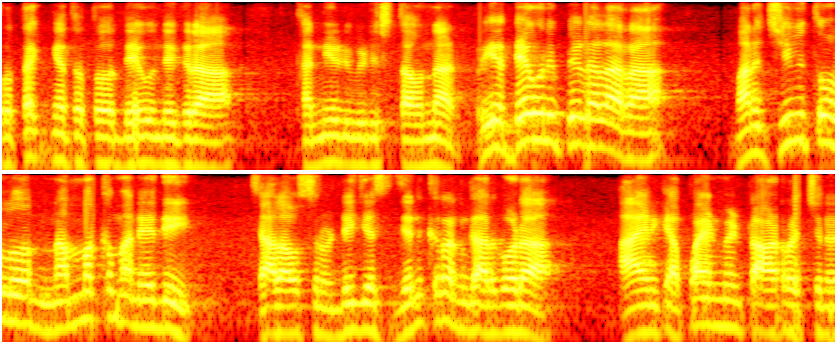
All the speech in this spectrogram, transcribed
కృతజ్ఞతతో దేవుని దగ్గర కన్నీడు విడుస్తూ ఉన్నాడు. ప్రియ దేవుని పిల్లలారా మన జీవితంలో నమ్మకం అనేది చాలా అవసరం. డీజెస్ దినకరన్ గారు కూడా ఆయనకి అపాయింట్మెంట్ ఆర్డర్ వచ్చిన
